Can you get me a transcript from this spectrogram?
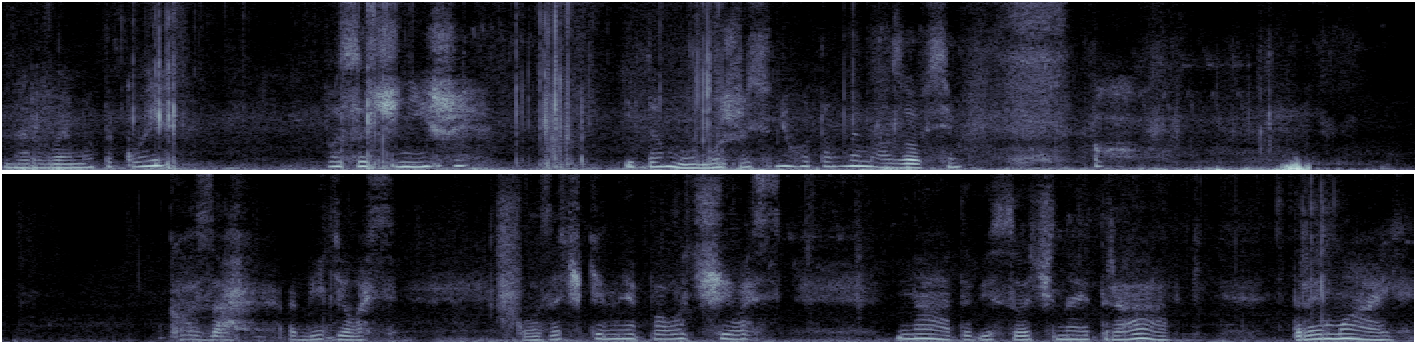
Нарвемо такої посочніше. І дамо, бо щось в нього там нема зовсім. Коза обиделась. Козочки не получилось. На тобі сочної травки. Тримай.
